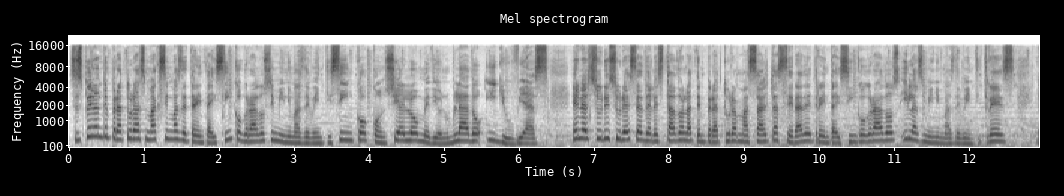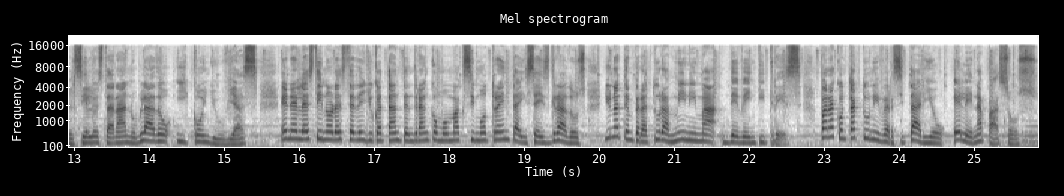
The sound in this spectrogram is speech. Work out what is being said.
se esperan temperaturas máximas de 35 grados y mínimas de 25 con cielo medio nublado y lluvias. En el sur y sureste del estado la temperatura más alta será de 35 grados y las mínimas de 23. El cielo estará nublado y con lluvias. En el este y noreste de Yucatán tendrán como máximo 36 grados y una temperatura mínima de 23. Para Contacto Universitario, Elena Pasos.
